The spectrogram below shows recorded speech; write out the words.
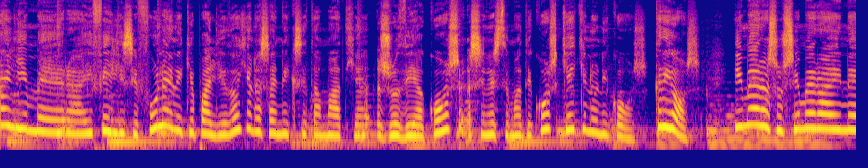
Καλημέρα, η φίλης η Φούλα είναι και πάλι εδώ για να σ' ανοίξει τα μάτια. Ζωδιακός, συναισθηματικός και κοινωνικός. Κρυός, η μέρα σου σήμερα είναι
